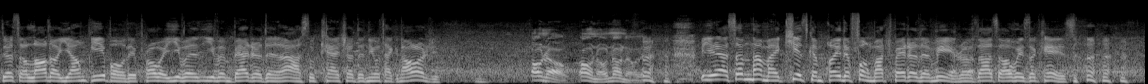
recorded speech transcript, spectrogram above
there's a lot of young people. They probably even even better than us to catch up the new technology. Oh no, oh no, no, no. Yeah, sometimes my kids can play the phone much better than me. That's always the case.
